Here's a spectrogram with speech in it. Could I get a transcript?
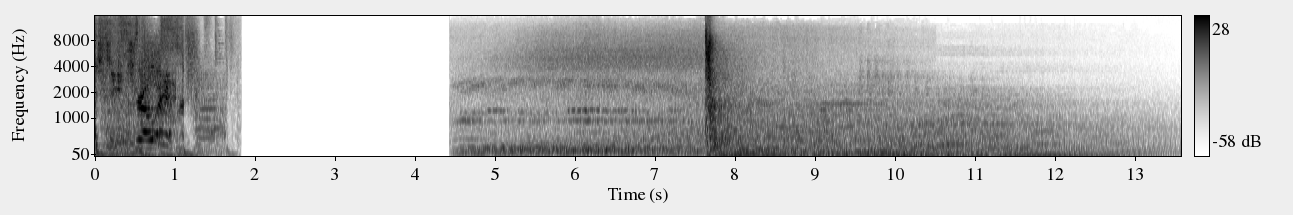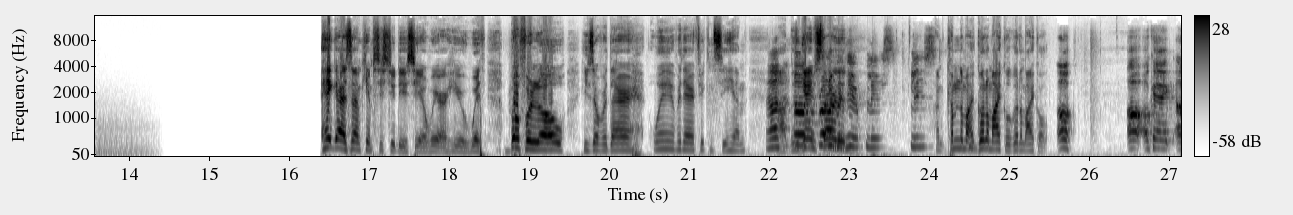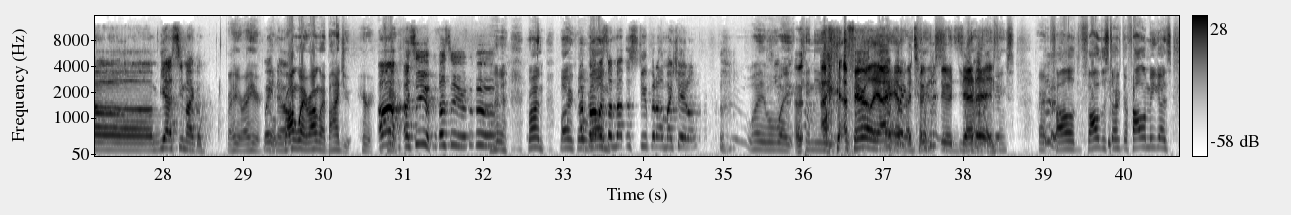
best intro ever. Hey guys, I'm KMC Studios here. We are here with Buffalo. He's over there, way over there. If you can see him. Um, the Uh, game in front started. You, please, please. Um, come to my. Go to Michael. Go to Michael. Oh, oh, okay. Um, yeah, see Michael. Right here. Right here. Wait, Oh, no. Wrong way. Wrong way. Behind you. Here. Ah, I see you. I see you. run, Michael. I promise run. I'm not the stupid on my channel. Wait, wait, wait. Uh, Can you? Apparently I am. I took wait, it to a dead end. All right, follow, follow this doctor. Follow me, guys.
